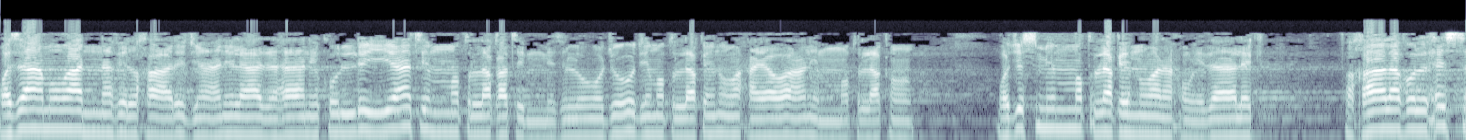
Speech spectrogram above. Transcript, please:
وزعموا أن في الخارج عن الأذهان كليات مطلقة مثل وجود مطلق وحيوان مطلق وجسم مطلق ونحو ذلك. فخالفوا الحس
